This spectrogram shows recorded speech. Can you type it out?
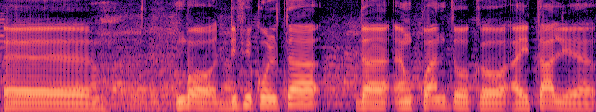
Eh, boh, difficoltà da, in quanto a Italia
